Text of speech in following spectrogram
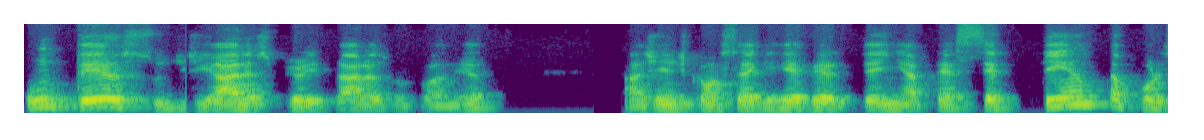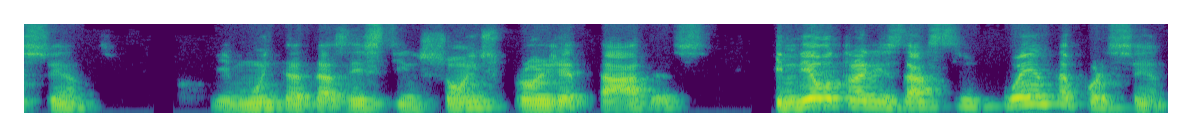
um terço de áreas prioritárias no planeta, a gente consegue reverter em até 70% de muitas das extinções projetadas e neutralizar 50%,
